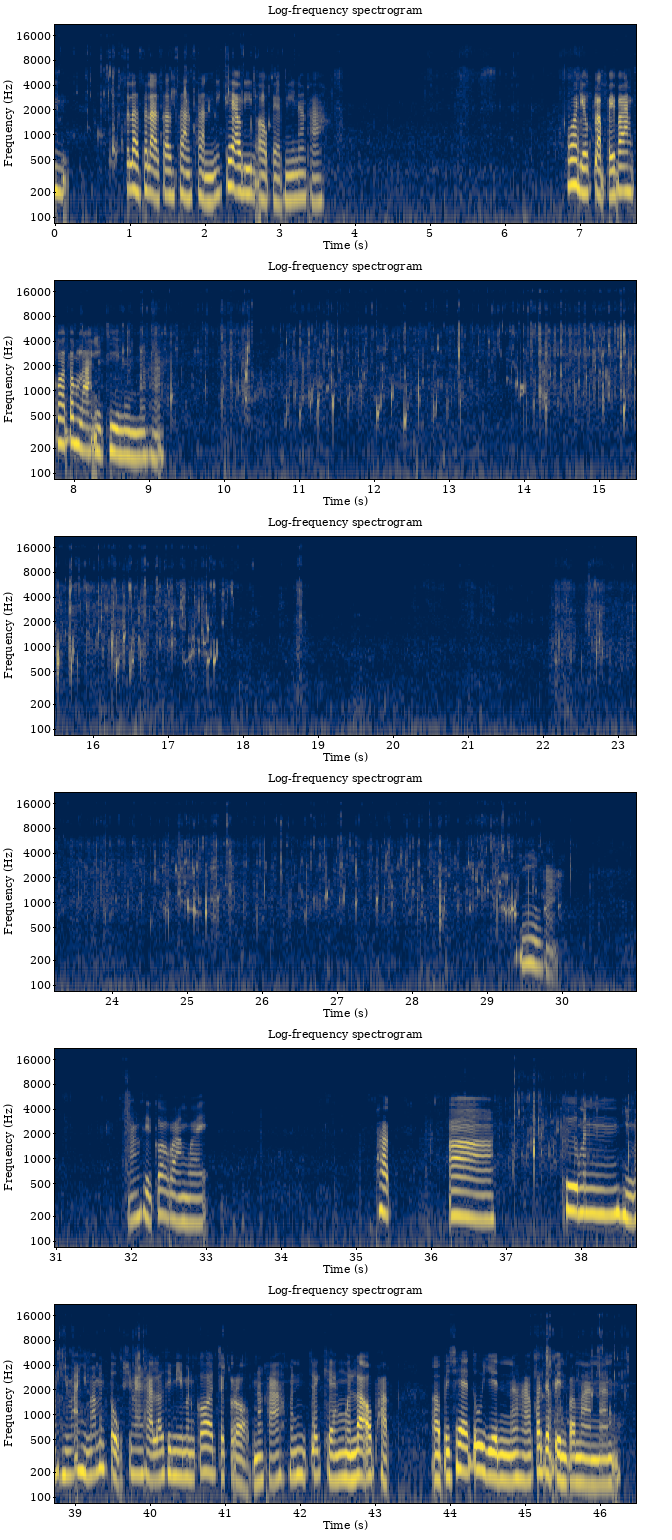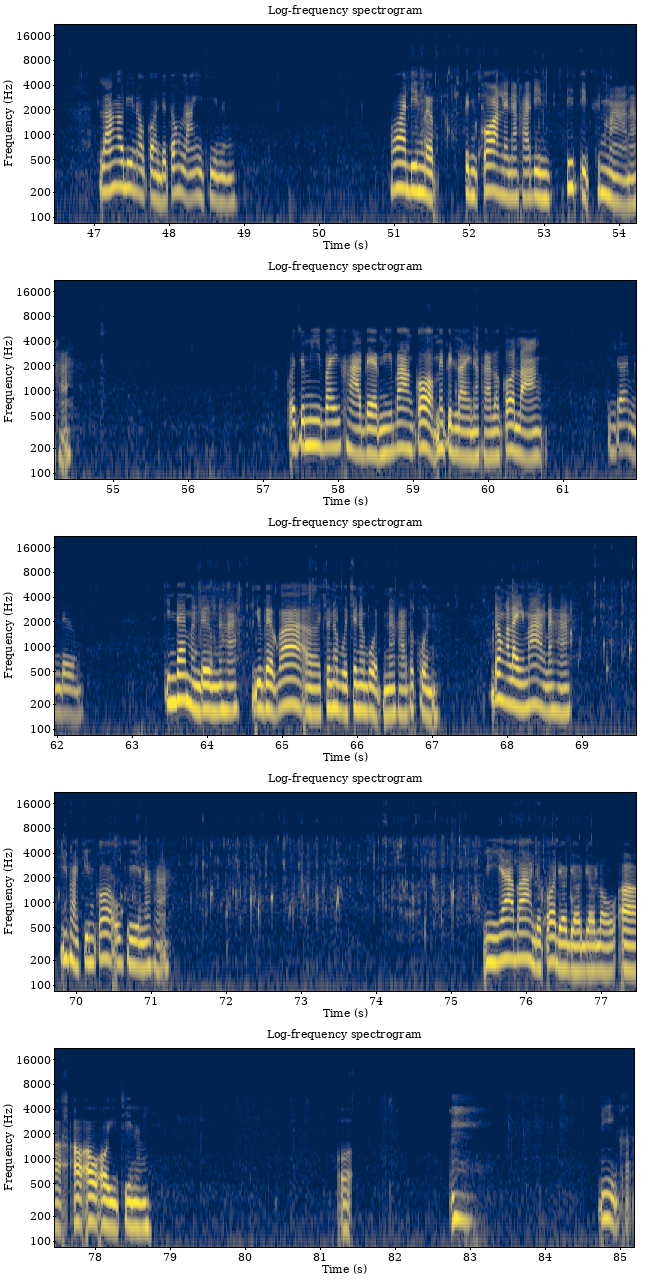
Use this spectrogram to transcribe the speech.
สลัดสลัดสันสันสันนี่แค่เอาดินออกแบบนี้นะคะ เพราะว่าเดี๋ยวกลับไปบ้านก็ต้องล้างอีกทีหนึ่งนะคะ นี่ค่ะล้างเสร็จก็วางไว้ ผักอ่าคือมันหิมะหิมะหิมะมันตกใช่ไหมคะ แล้วทีนี้มันก็จะกรอบนะคะ มันจะแข็งเหมือนเราเอาผักไปแช่ตู้เย็นนะคะ ก็จะเป็นประมาณนั้น ล้างเอาดินออกก่อนเดี๋ยวต้องล้างอีกทีหนึ่งเพราะว่าดินแบบเป็นก้อนเลยนะคะ ดินที่ติดขึ้นมานะคะ ก็จะมีใบขาดแบบนี้บ้างก็ไม่เป็นไรนะคะ แล้วก็ล้าง กินได้เหมือนเดิม กินได้เหมือนเดิมนะคะ อยู่แบบว่าเออชนบทชนบทนะคะ ทุกคนไม่ต้องอะไรมากนะคะนี่ผักกินก็โอเคนะคะ มีหญ้าบ้างเดี๋ยวก็เดี๋ยวเดี๋ยวเดี๋ยวเราเออเอาเอาเอาอีกทีหนึ่งโอ้นี่ค่ะ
